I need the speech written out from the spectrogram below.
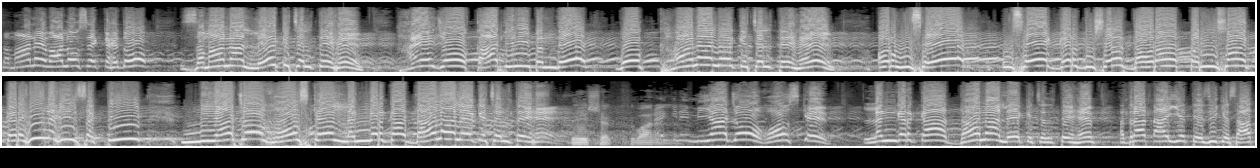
زمانے والوں سے کہہ دو زمانہ لے کے چلتے ہیں۔ ہے جو قادری بندے وہ کھانا لے کے چلتے ہیں۔ اور اسے اسے گرد سے دورہ پریشاں کر ہی نہیں سکتی۔ میاں جو غوث کے لنگر کا دالہ لے کے چلتے ہیں۔ بے شک اللہ۔ میاں جو غوث کے لنگر کا دانا لے کے چلتے ہیں۔ حضرات آئیے تیزی کے ساتھ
